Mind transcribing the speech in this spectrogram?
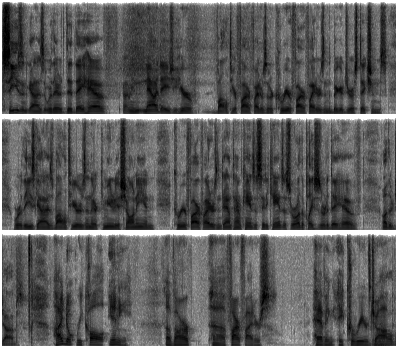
seasoned guys that were there did they have I mean nowadays you hear volunteer firefighters that are career firefighters in the bigger jurisdictions were these guys volunteers in their community of Shawnee and career firefighters in downtown Kansas City, Kansas or other places or did they have other jobs? I don't recall any of our uh, firefighters having a career job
